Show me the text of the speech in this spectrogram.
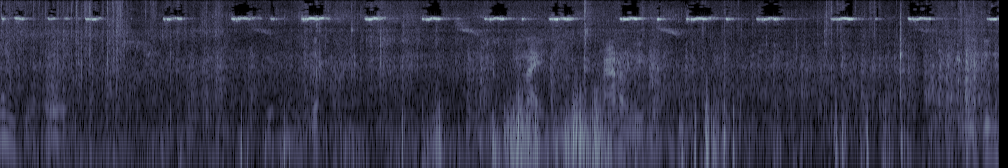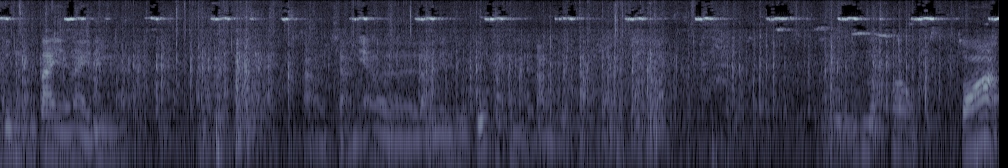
Ui giời ơi. Đường này rất cái này thì khá là nguy hiểm. Ui rung rung rung tay thế này đi. À, chả nhẽ là đăng lên youtube không thể đăng được. Đủ giúp nước không? Có à?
